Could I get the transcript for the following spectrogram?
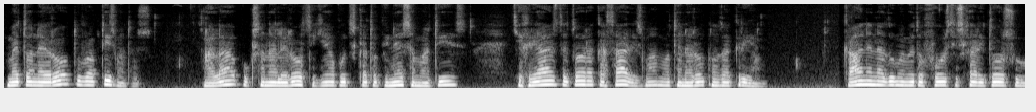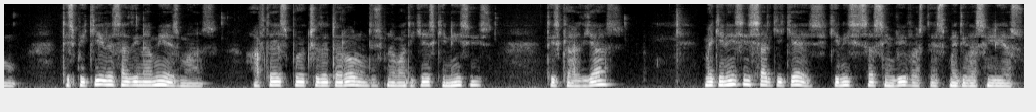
με το νερό του βαπτίσματος, αλλά που ξαναλερώθηκε από τις κατοπινές αμαρτίες και χρειάζεται τώρα καθάρισμα με το νερό των δακρύων. Κάνε να δούμε με το φως της χαριτός σου τις ποικίλες αδυναμίες μας, αυτές που εξουδετερώνουν τις πνευματικές κινήσεις της καρδιάς με κινήσεις αρκικές, κινήσεις ασυμβίβαστες με τη βασιλεία σου.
